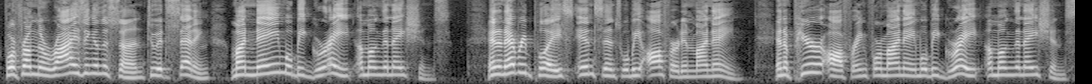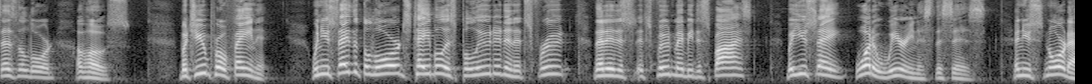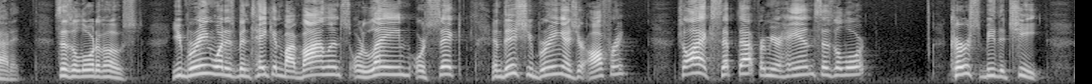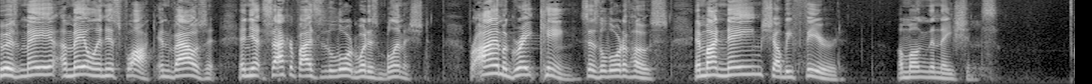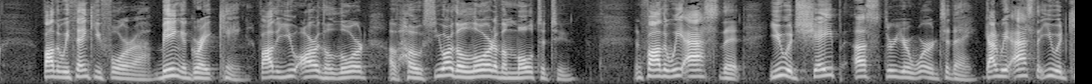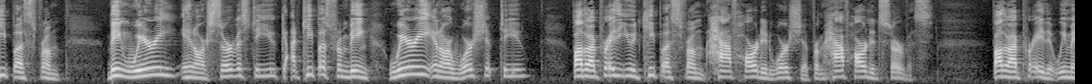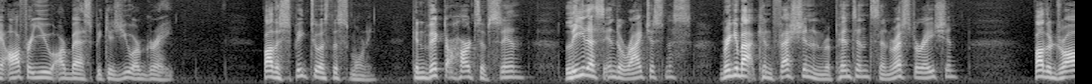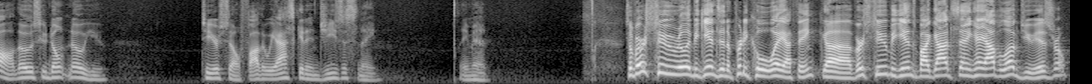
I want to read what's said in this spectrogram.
For from the rising of the sun to its setting, my name will be great among the nations. And in every place, incense will be offered in my name. And a pure offering for my name will be great among the nations, says the Lord of hosts. But you profane it. When you say that the Lord's table is polluted and its fruit, that it is, its food may be despised, but you say, What a weariness this is. And you snort at it, says the Lord of hosts. You bring what has been taken by violence, or lame, or sick, and this you bring as your offering? Shall I accept that from your hand, says the Lord? Cursed be the cheat who has a male in his flock and vows it, and yet sacrifices to the Lord what is blemished. For I am a great king, says the Lord of hosts, and my name shall be feared among the nations. Father, we thank you for uh, being a great king. Father, you are the Lord of hosts, you are the Lord of a multitude. And Father, we ask that you would shape us through your word today. God, we ask that you would keep us from being weary in our service to you. God, keep us from being weary in our worship to you. Father, I pray that you would keep us from half hearted worship, from half hearted service. Father, I pray that we may offer you our best because you are great. Father, speak to us this morning. Convict our hearts of sin. Lead us into righteousness. Bring about confession and repentance and restoration. Father, draw those who don't know you to yourself. Father, we ask it in Jesus' name. Amen. So, verse 2 really begins in a pretty cool way, I think. Uh, verse 2 begins by God saying, Hey, I've loved you, Israel.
